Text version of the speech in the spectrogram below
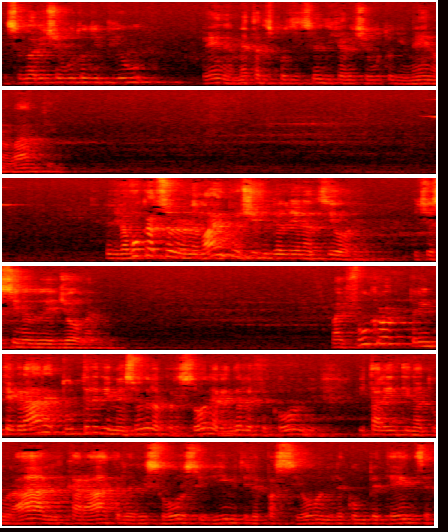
e se uno ha ricevuto di più, bene, metta a disposizione di chi ha ricevuto di meno, avanti. Quindi la vocazione non è mai un principio di alienazione, dice il Sinodo dei Giovani, ma il fulcro per integrare tutte le dimensioni della persona e renderle fecondi, i talenti naturali, il carattere, le risorse, i limiti, le passioni, le competenze,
